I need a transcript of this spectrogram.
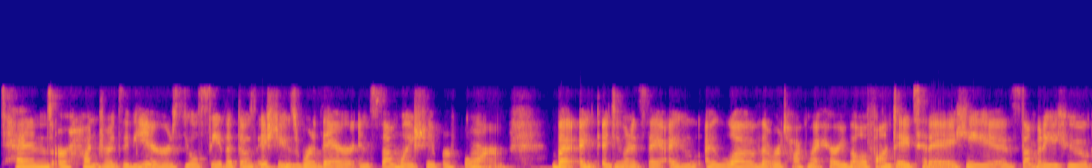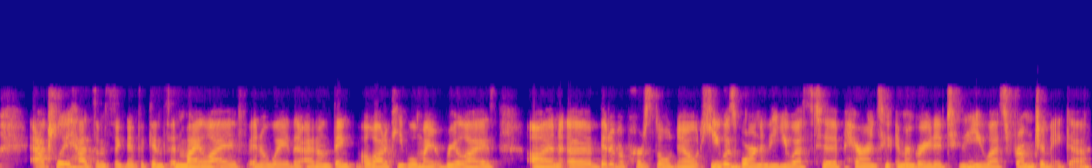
tens or hundreds of years, you'll see that those issues were there in some way, shape, or form. But I, I, do want to say I, I love that we're talking about Harry Belafonte today. He is somebody who actually had some significance in my life in a way that I don't think a lot of people might realize. On a bit of a personal note, he was born in the US to parents who immigrated to the US from Jamaica.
